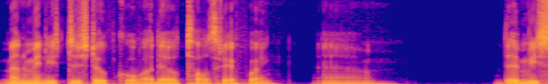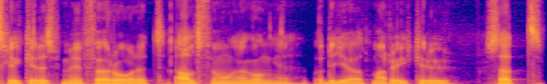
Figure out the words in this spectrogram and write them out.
Men min yttersta uppgåva är att ta tre poäng. Ehm, det misslyckades med förra året allt för många gånger och det gör att man ryker ur. Så att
